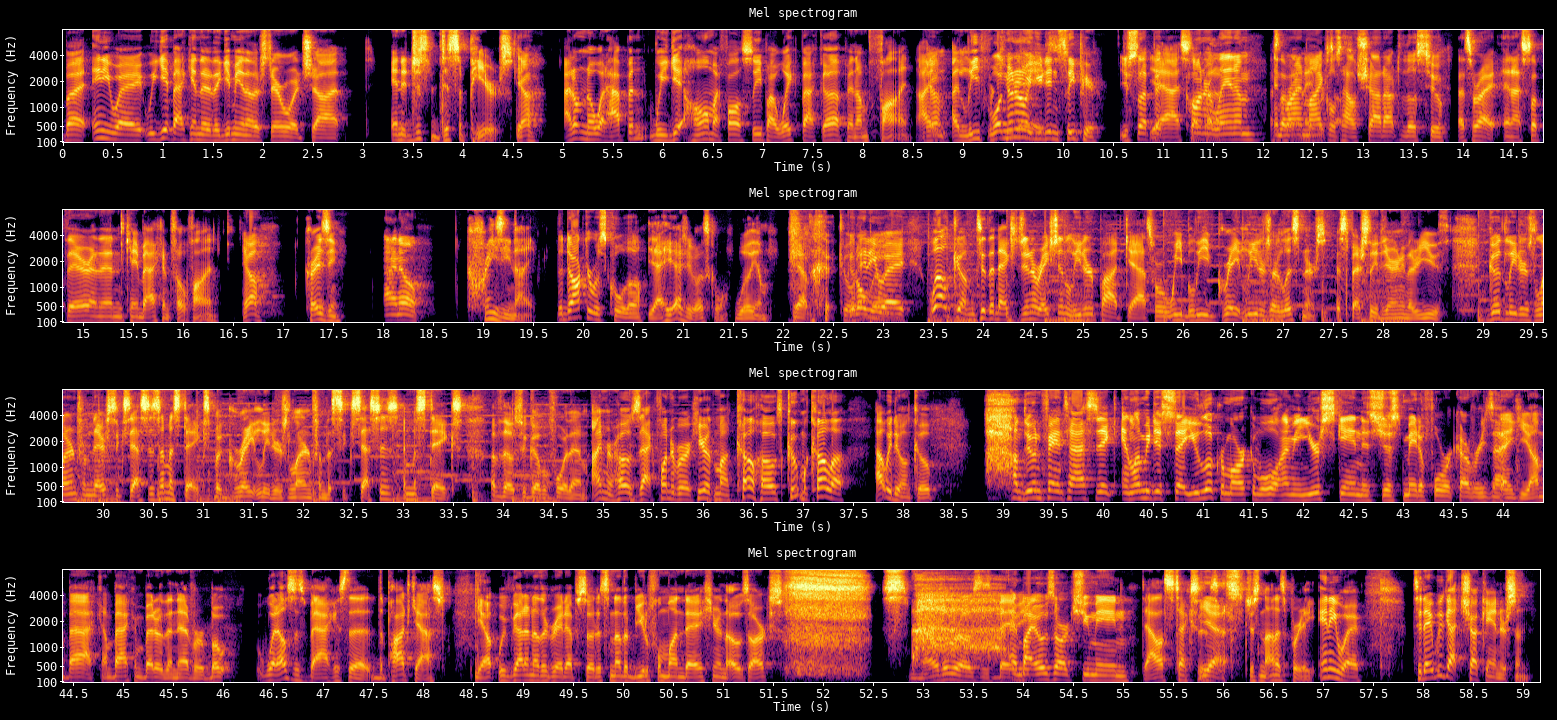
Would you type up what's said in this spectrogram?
But anyway, we get back in there. They give me another steroid shot, and it just disappears. Yeah. I don't know what happened. We get home, I fall asleep, I wake back up, and I'm fine. Yeah. I, I leave for Well, no, no, days. you didn't sleep here. You slept Yeah, at slept Connor at- Lanham and Ryan Michaels' house. Shout out to those two. That's right. And I slept there, and then came back and felt fine. Yeah, Crazy, I know. Crazy night. The doctor was cool though. Yeah, he actually was cool. William. Yeah. cool. Good old Anyway, welcome to the Next Generation Leader Podcast, where we believe great leaders are listeners, especially during their youth. Good leaders learn from their successes and mistakes, but great leaders learn from the successes and mistakes of those who go before them. I'm your host, Zach Funderburg, here with my co-host, Coop McCullough. How we doing, Coop? I'm doing fantastic, and let me just say, you look remarkable. I mean, your skin is just made of full recovery, Zach. Thank you. I'm back. I'm back and better than ever. But what else is back is the the podcast. Yep. We've got another great episode. It's another beautiful Monday here in the Ozarks. Smell the roses, baby. And by Ozarks, you mean Dallas, Texas. Yes. Just not as pretty. Anyway, today we've got Chuck Anderson.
